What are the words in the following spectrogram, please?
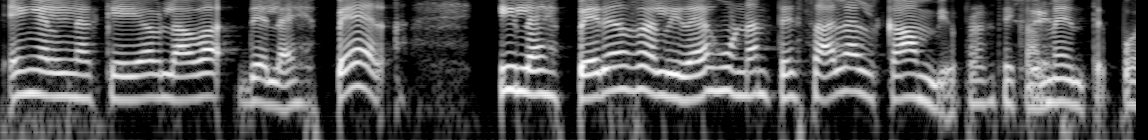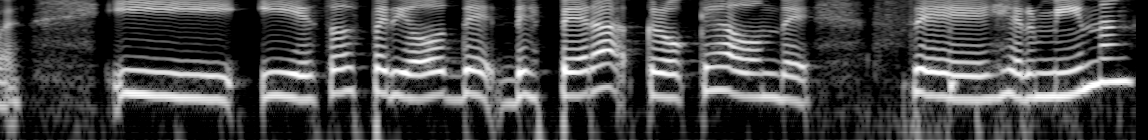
en la que ella hablaba de la espera. Y la espera en realidad es una antesala al cambio prácticamente, pues. Y, y estos periodos de, de espera creo que es a donde se germinan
